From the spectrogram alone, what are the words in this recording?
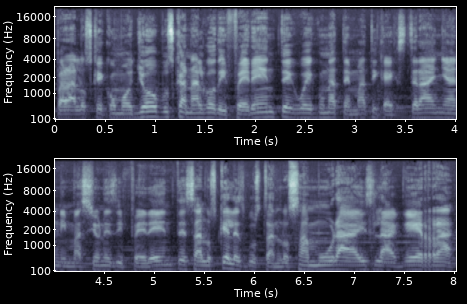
para los que como yo buscan algo diferente, güey, una temática extraña, animaciones diferentes, a los que les gustan los samuráis, la guerra,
